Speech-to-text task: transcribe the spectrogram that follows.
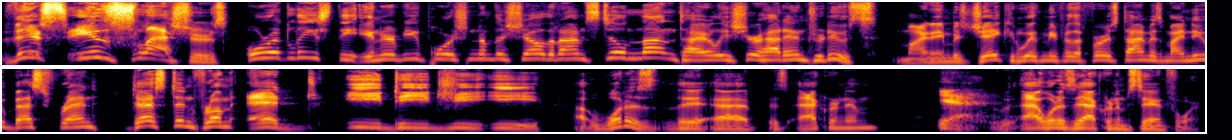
This is Slashers, or at least the interview portion of the show that I'm still not entirely sure how to introduce. My name is Jake, and with me for the first time is my new best friend, Destin from Edge, E D G E. Uh, what is the uh, is acronym? Yeah. Uh, what does the acronym stand for?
